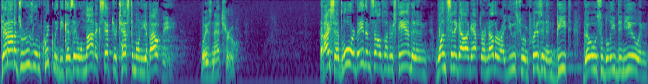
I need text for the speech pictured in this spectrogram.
get out of Jerusalem quickly because they will not accept your testimony about me. Boy, isn't that true? And I said, Lord, they themselves understand that in one synagogue after another I used to imprison and beat those who believed in you and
